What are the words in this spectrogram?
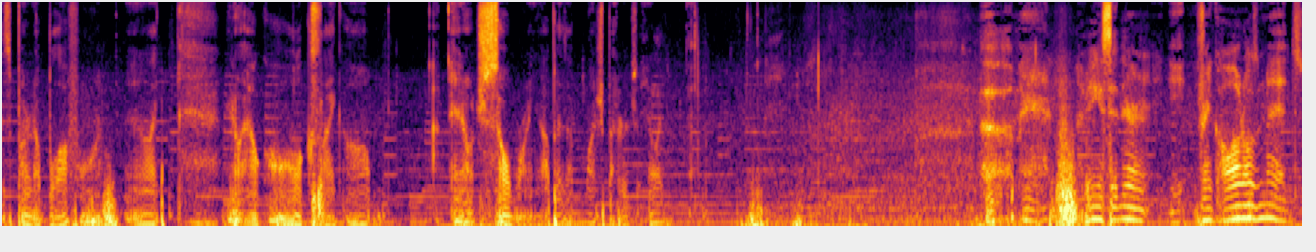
as putting a bluff on, you know, like you know, alcohol looks like, um, you know, sobering up is a much better, you know, like, uh, man, I mean, you sit there and drink all those meds,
